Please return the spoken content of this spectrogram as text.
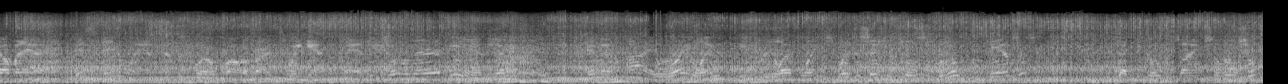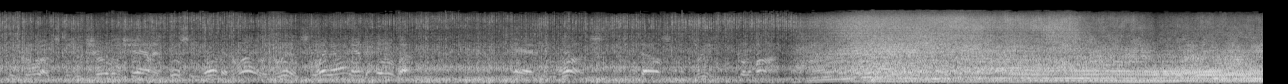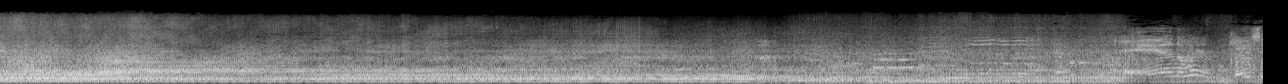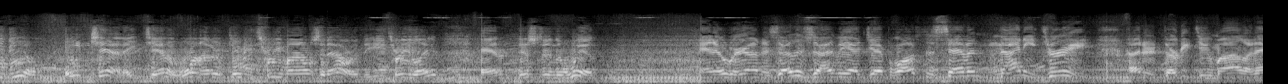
out. This is Dana Williams, number 12 qualifier this weekend. And he's over there in the MMI right lane, E3 left lane, split decision, Casey Kansas. Technical Design Solution, Cooper Ruskin, Shirley Shannon, Missy Evan, Riley, Liz, Leah, and Ava. And he was 2003 Vermont. And the win, Casey Beal, 810, 810 at 133 miles an hour in the E3 lane, and Piston in the Wind. And over here on this other side, we had Jeff Lawson, 793, 132 mile an hour.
